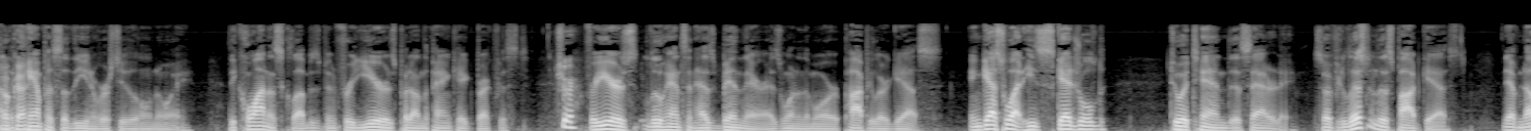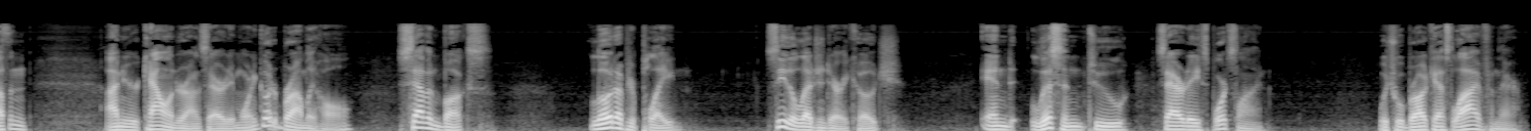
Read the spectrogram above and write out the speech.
on the campus of the University of Illinois. The Kiwanis Club has been for years put on the pancake breakfast. Sure. For years, Lou Henson has been there as one of the more popular guests. And guess what? He's scheduled to attend this Saturday. So if you're listening to this podcast, you have nothing on your calendar on Saturday morning, go to Bromley Hall. Seven bucks. Load up your plate. See the legendary coach. And listen to Saturday Sports Line, which will broadcast live from there.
